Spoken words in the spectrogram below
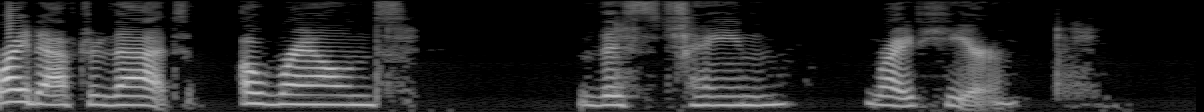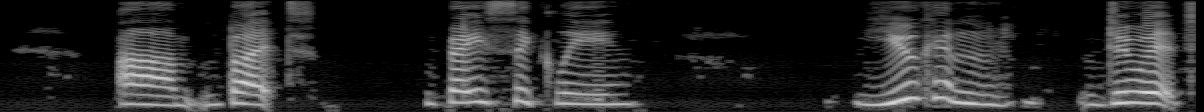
right after that around this chain right here. Um, but basically, you can do it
